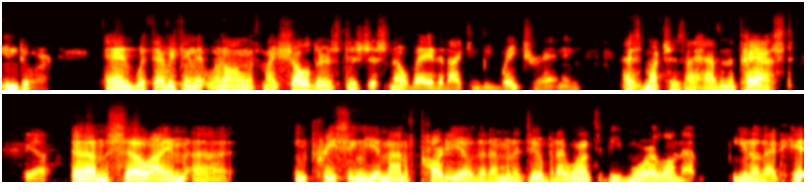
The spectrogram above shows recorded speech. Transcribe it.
indoor. And with everything that went on with my shoulders, there's just no way that I can be weight training as much as I have in the past. Yeah. Um, so I'm uh, increasing the amount of cardio that I'm going to do, but I want it to be more along that, you know, that HIIT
